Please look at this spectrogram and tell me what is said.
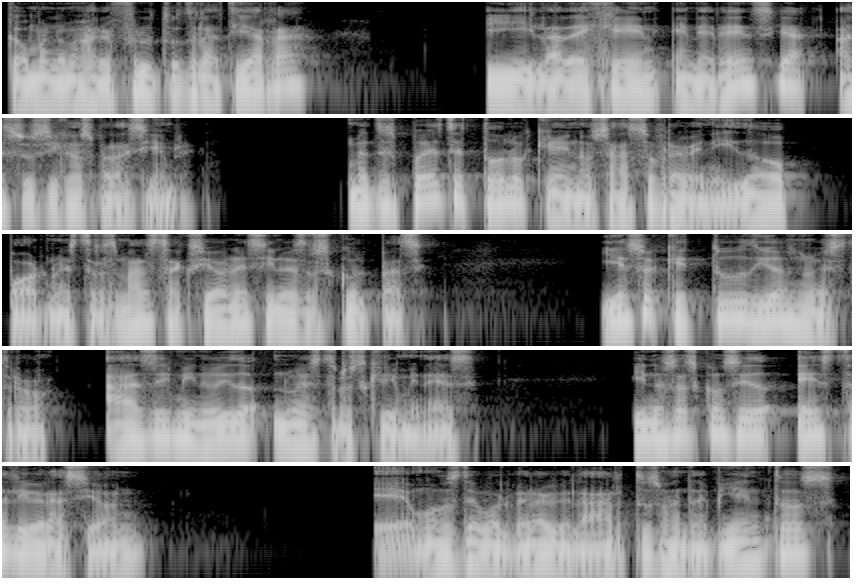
Coman los mejores frutos de la tierra y la dejen en herencia a sus hijos para siempre. Mas después de todo lo que nos ha sobrevenido por nuestras malas acciones y nuestras culpas, y eso que tú, Dios nuestro, has disminuido nuestros crímenes y nos has concedido esta liberación, hemos de volver a violar tus mandamientos,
